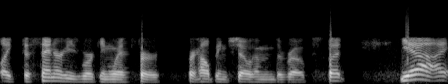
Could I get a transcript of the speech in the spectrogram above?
like the center he's working with for for helping show him the ropes. But yeah, I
